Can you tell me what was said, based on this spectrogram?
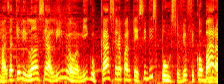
Mas aquele lance ali, meu amigo, o Cássio era para ter sido expulso, viu? Ficou barato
